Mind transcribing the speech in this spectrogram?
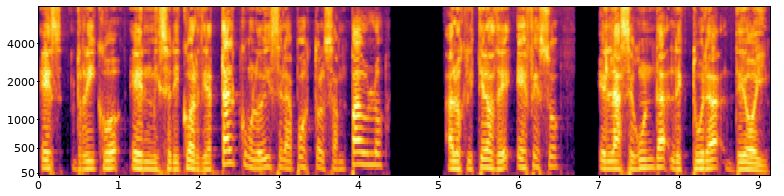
es rico en misericordia, tal como lo dice el apóstol San Pablo a los cristianos de Éfeso en la segunda lectura de hoy.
